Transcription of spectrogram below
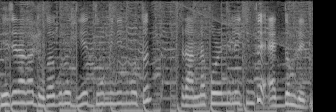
ভেজে রাখা ধোকাগুলো দিয়ে দু মিনিট মতন রান্না করে নিলেই কিন্তু একদম রেডি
